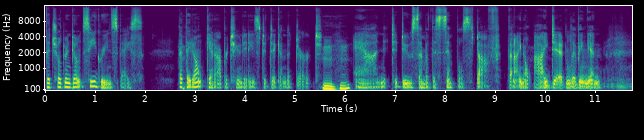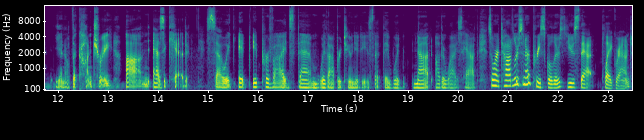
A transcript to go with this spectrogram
the children don't see green space, that they don't get opportunities to dig in the dirt Mm-hmm. and to do some of the simple stuff that I know I did living in, you know, the country um, as a kid. So it, it it provides them with opportunities that they would not otherwise have. So our toddlers and our preschoolers use that playground,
